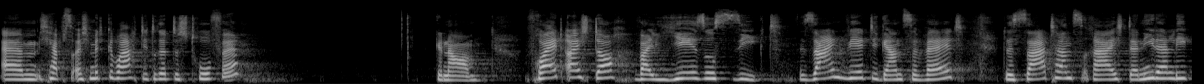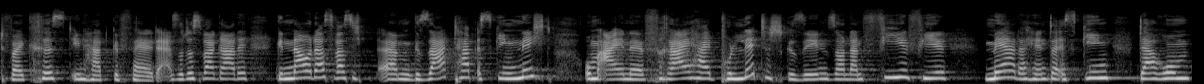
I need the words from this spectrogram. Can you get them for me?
Ähm, ich habe es euch mitgebracht, die dritte Strophe. Genau. Freut euch doch, weil Jesus siegt. Sein wird die ganze Welt des Satans Reich da niederliegt, weil Christ ihn hat gefällt. Also das war gerade genau das, was ich ähm, gesagt habe. Es ging nicht um eine Freiheit politisch gesehen, sondern viel, viel mehr dahinter. Es ging darum,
